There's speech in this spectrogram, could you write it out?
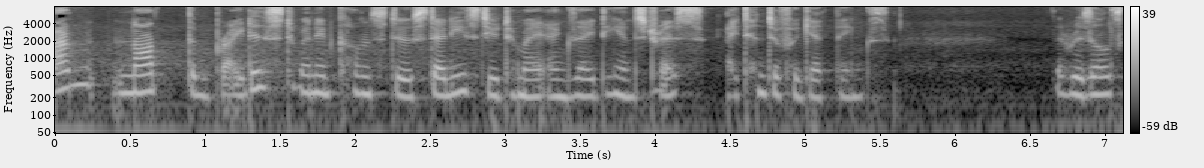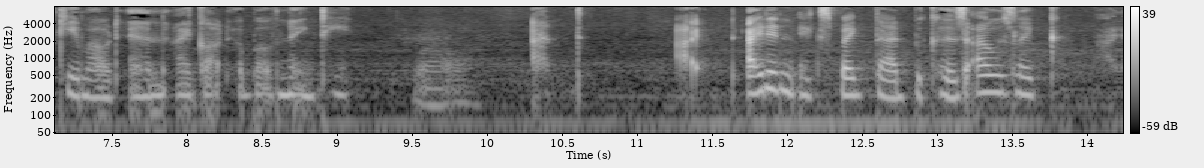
I'm not the brightest when it comes to studies due to my anxiety and stress. I tend to forget things. The results came out and I got above 90. Wow. And I, I didn't expect that because I was like, I,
